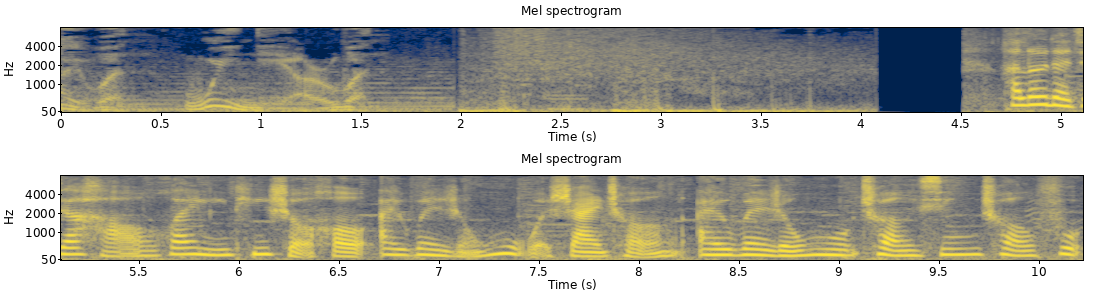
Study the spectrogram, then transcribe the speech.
爱问为你而问。Hello，大家好，欢迎聆听《守候爱问人物》，我是爱成，爱问人物创新创富，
